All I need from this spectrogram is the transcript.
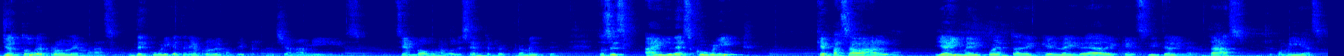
Yo tuve problemas, descubrí que tenía problemas de hipertensión a mis, siendo un adolescente prácticamente. Entonces ahí descubrí que pasaba algo. Y ahí me di cuenta de que la idea de que si te alimentas, entre comillas,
